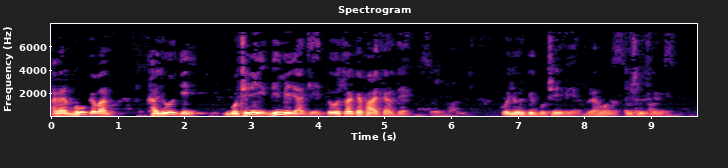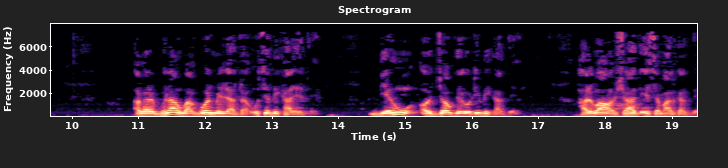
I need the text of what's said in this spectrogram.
اگر بھوک کے وقت کھجور کی گٹھری بھی مل جاتی تو اس پر کفایت کرتے۔ کھجور کی گٹھری بھی اگر بھنا ہوا گوشت مل جاتا، اسے بھی کھا لیتے۔ گیہوں اور جو کی روٹی بھی کھاتے۔ حلوہ اور شہد استعمال کرتے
